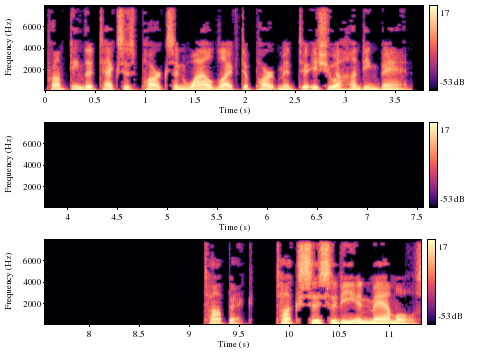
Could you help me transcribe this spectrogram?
prompting the Texas Parks and Wildlife Department to issue a hunting ban. Toxicity in mammals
